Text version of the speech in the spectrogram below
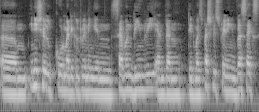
um, initial core medical training in Severn Deanery and then did my specialist training in Wessex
